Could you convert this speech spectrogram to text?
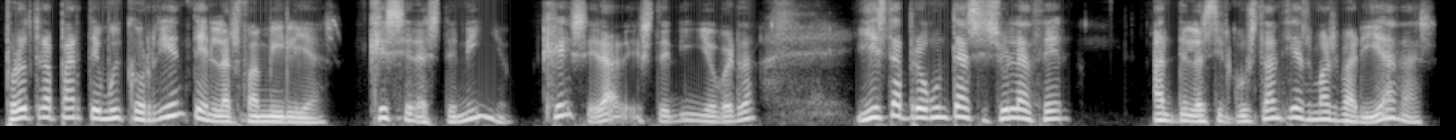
por otra parte, muy corriente en las familias. ¿Qué será este niño? ¿Qué será de este niño, verdad? Y esta pregunta se suele hacer ante las circunstancias más variadas.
